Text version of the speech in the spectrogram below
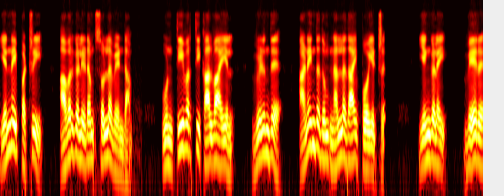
என்னை பற்றி அவர்களிடம் சொல்ல வேண்டாம். உன் தீவர்த்தி கால்வாயில் விழுந்து அணைந்ததும் நல்லதாய் போயிற்று. எங்களை வேறு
